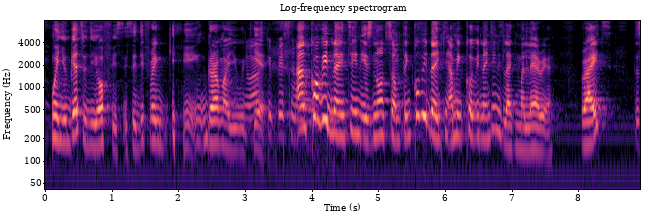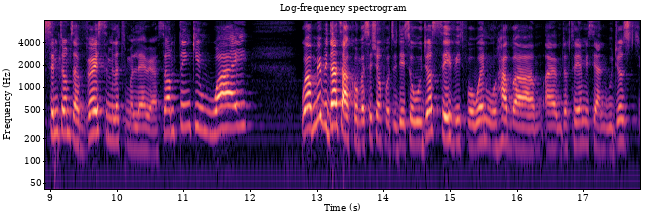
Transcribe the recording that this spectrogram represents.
when you get to the office, it's a different grammar you would you hear. And COVID-19 is not something, COVID-19, I mean, COVID-19 is like malaria, right? The symptoms are very similar to malaria. So I'm thinking, why well, maybe that's our conversation for today. So we'll just save it for when we'll have um, um, Dr. Yemisi and we'll just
